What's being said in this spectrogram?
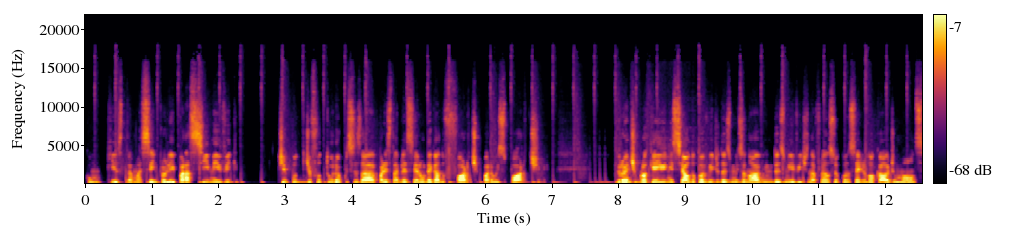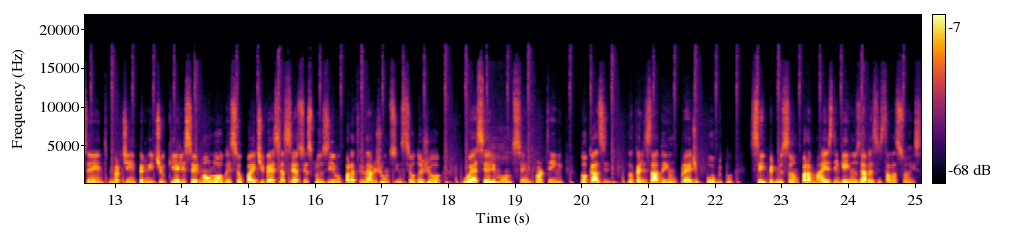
conquista, mas sempre olhei para cima e vi que tipo de futuro eu precisava para estabelecer um legado forte para o esporte. Durante o bloqueio inicial do Covid 2019 em 2020 na França, o Conselho Local de Mont Saint-Martin permitiu que ele, seu irmão Logan e seu pai tivessem acesso exclusivo para treinar juntos em seu dojo, o SL Mont Saint-Martin, localizado em um prédio público, sem permissão para mais ninguém usar as instalações.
